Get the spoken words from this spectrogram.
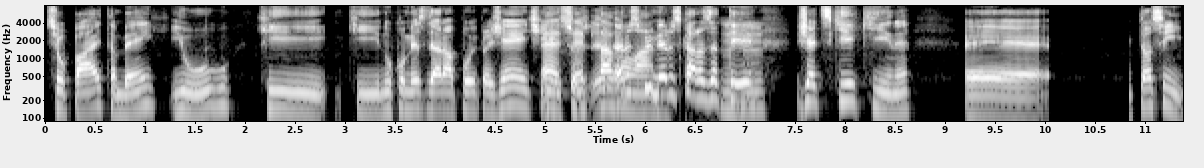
Seu pai também e o Hugo, que, que no começo deram apoio pra gente. É, E sempre tavam Eram os lá, né? primeiros caras a ter Uhum. jet ski aqui, né? É, Então, assim,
